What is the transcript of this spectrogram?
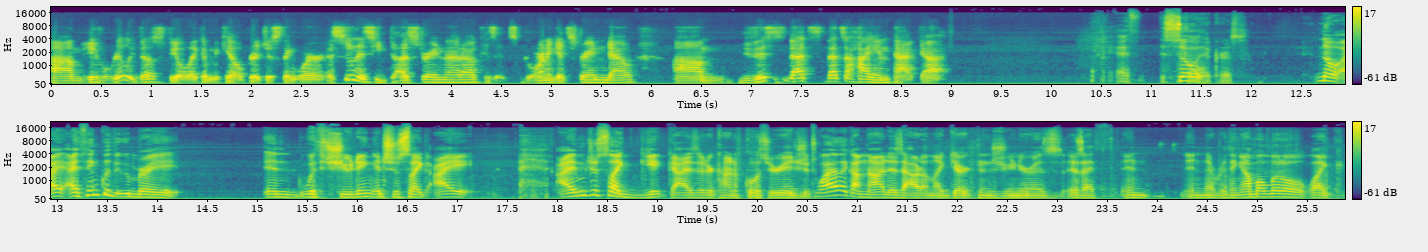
um, it really does feel like a Mikal Bridges thing, where as soon as he does straighten that out, because it's going to get straightened out, um, this that's that's a high impact guy. I th- go So ahead, Chris. no, I, I think with Oubre and with shooting, it's just like I I'm just like get guys that are kind of closer to your age. It's why like I'm not as out on like Derrick Jones Jr. as as I and and everything. I'm a little like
